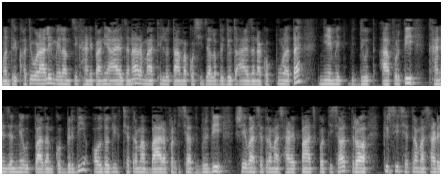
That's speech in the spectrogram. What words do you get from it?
मन्त्री खतिवड़ाले मेलम्ची खानेपानी आयोजना र माथिल्लो तामाकोशी जलविद्युत आयोजनाको पूर्णता नियमित विद्युत आपूर्ति खानेजन्य उत्पादनको वृद्धि औद्योगिक क्षेत्रमा बाह्र प्रतिशत वृद्धि सेवा क्षेत्रमा साढे पाँच प्रतिशत र कृषि क्षेत्रमा साढे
